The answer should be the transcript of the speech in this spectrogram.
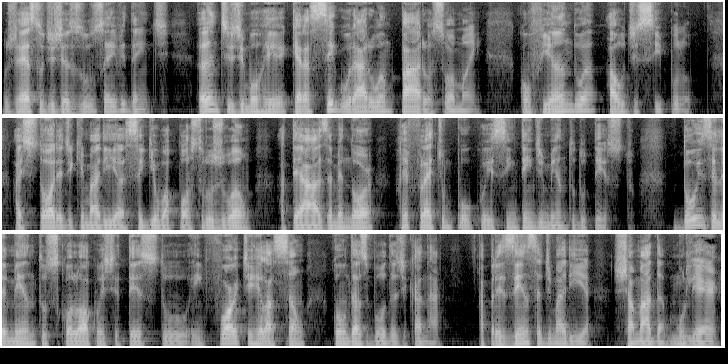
O gesto de Jesus é evidente. Antes de morrer, quer assegurar o amparo à sua mãe, confiando-a ao discípulo. A história de que Maria seguiu o apóstolo João até a Ásia Menor reflete um pouco esse entendimento do texto. Dois elementos colocam este texto em forte relação com o das bodas de Caná: a presença de Maria, chamada mulher,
